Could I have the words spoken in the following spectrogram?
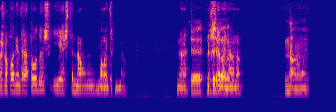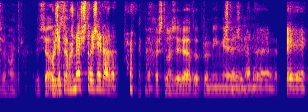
mas não pode entrar todas e esta não, não entra no meu. Não é? Já- No teu já- também não, não? Não, não entra, não entra. Já Hoje entramos nesta estrangeirada. Epá, a estrangeirada para mim A é. estrangeirada é,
